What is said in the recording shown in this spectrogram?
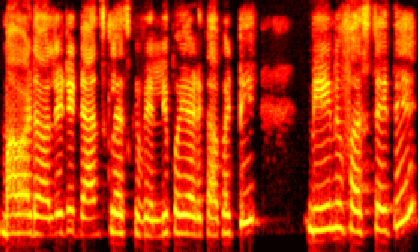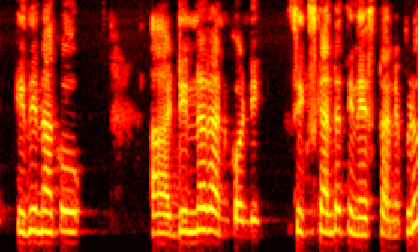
మా వాడు ఆల్రెడీ డాన్స్ క్లాస్కి వెళ్ళిపోయాడు కాబట్టి నేను ఫస్ట్ అయితే ఇది నాకు డిన్నర్ అనుకోండి. సిక్స్ కంతా తినేస్తాను ఇప్పుడు.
